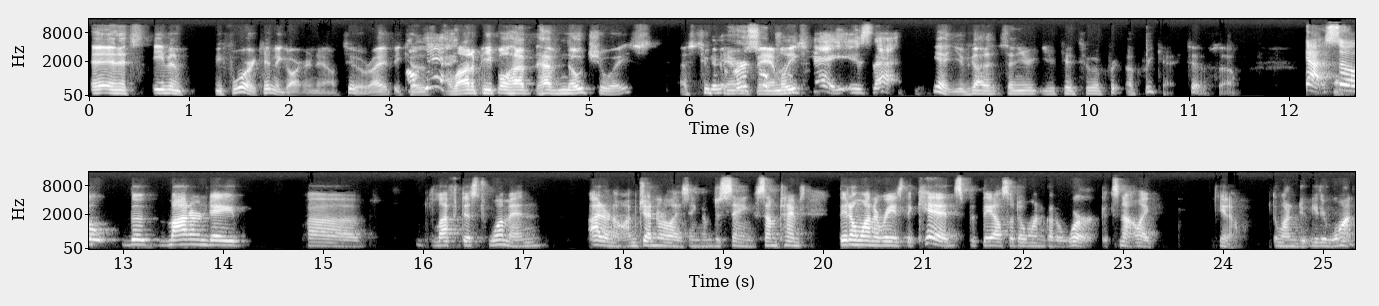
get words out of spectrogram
and it's even before kindergarten now too, right? Oh, because oh, yeah. a lot of people have have no choice as two parent families. Pre-K is that? Yeah, you've got to send your, your kid to a, pre, a pre-K too. So yeah, so the modern day uh, leftist woman, I don't know, I'm generalizing. I'm just saying sometimes they don't want to raise the kids, but they also don't want to go to work. It's not like, you know, they want to do either one.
